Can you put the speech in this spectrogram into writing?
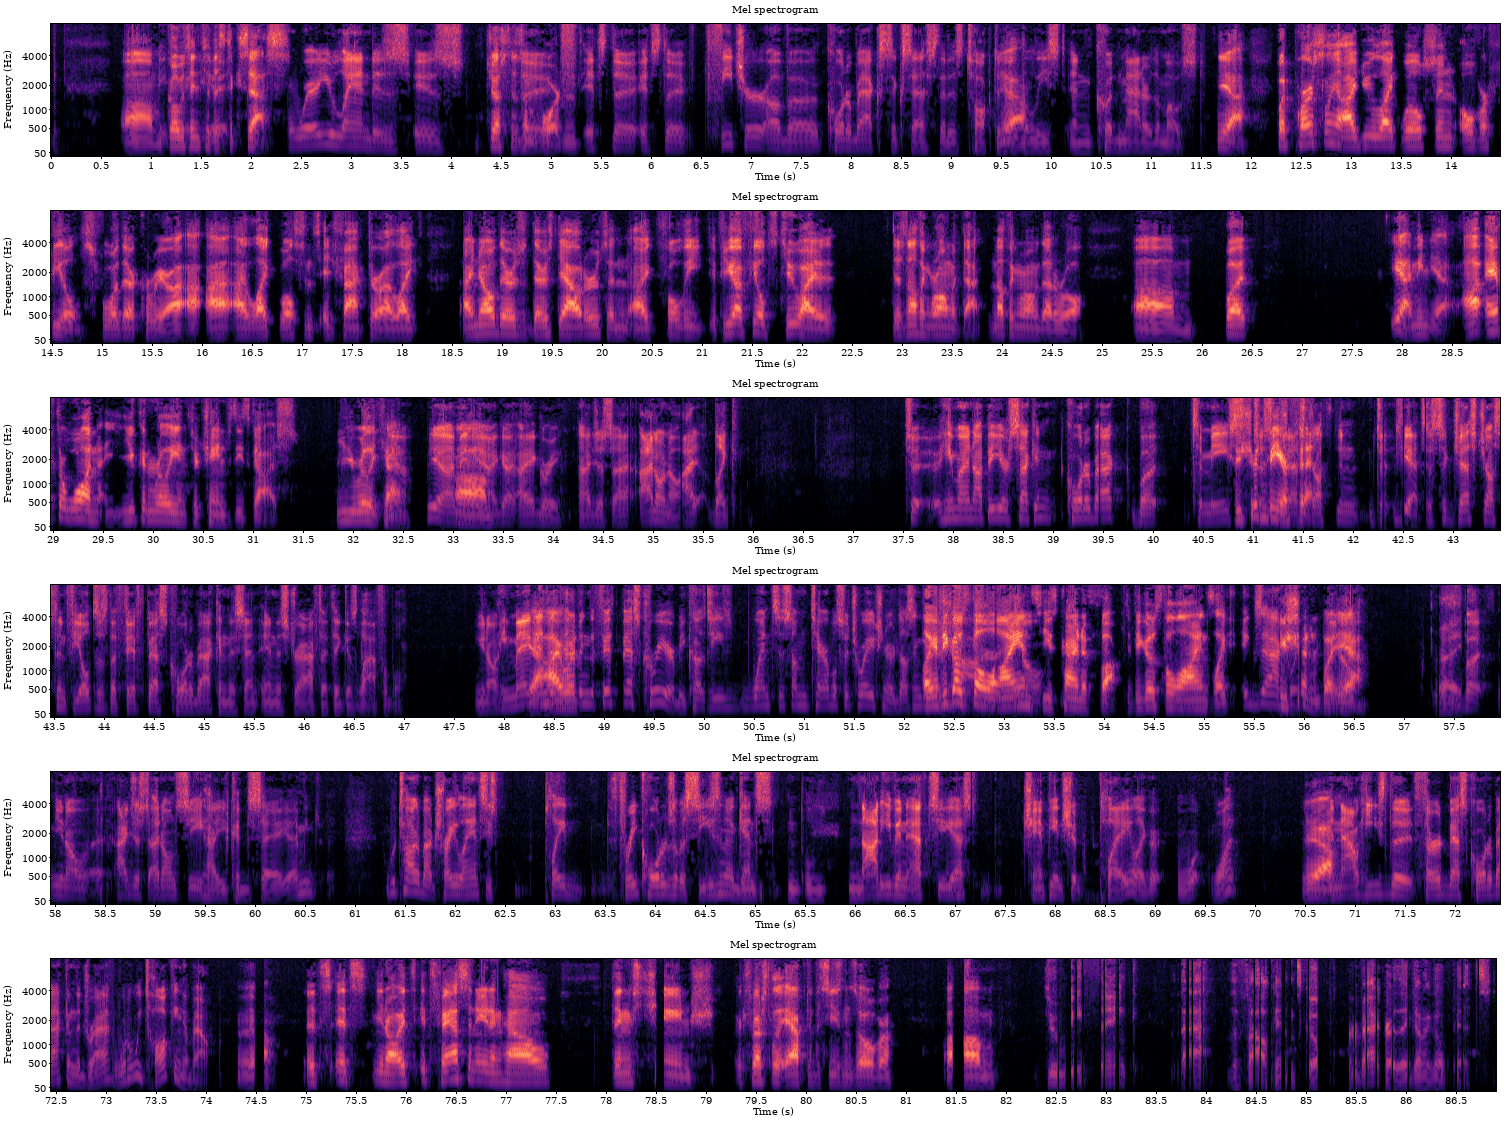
um, goes into the success, Where you land is is just as the- important. It's the it's the feature of a quarterback's success that is talked about Yeah. the least and could matter the most. Yeah, but personally, I do like Wilson over Fields for their career. I I, I like Wilson's it factor. I like. I know there's there's doubters, and I fully. If you have Fields too, I there's nothing wrong with that. Nothing wrong with that at all. Um, but yeah, I mean, yeah, I, after one, you can really interchange these guys. You really can. Yeah, yeah. I mean, Um, yeah, I, I agree. I just, I, I don't know. I like. To he might not be your second quarterback, but to me, He shouldn't to be your fifth. Justin, to, yeah, to suggest Justin Fields is the fifth best quarterback in this in this draft, I think is laughable. You know, he may Yeah, end up I would- having the fifth best career because he went to some terrible situation or doesn't. Get Like if he goes to the or, you Lions, know- he's kind of fucked. If he goes to the Lions, like exactly he shouldn't. But you know? yeah, Right. But you know, I just I don't see how you could say. I mean, we're talking about Trey Lance. He's played three quarters of a season against not even FCS championship play. Like uh, what? What? yeah. And now he's the third best quarterback in the draft. What are we talking about? It's it's you know it's it's fascinating how things change, especially after the season's over. Um, Do we think that the Falcons go quarterback or are they going to go Pitts?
